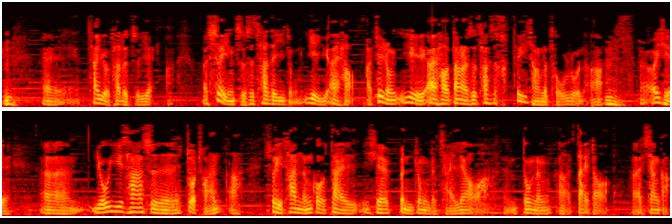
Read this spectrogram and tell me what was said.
嗯，哎，他有他的职业啊，摄影只是他的一种业余爱好啊。这种业余爱好当然是他是非常的投入的啊。嗯，而且呃，由于他是坐船啊，所以他能够带一些笨重的材料啊，都能啊带到啊香港，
